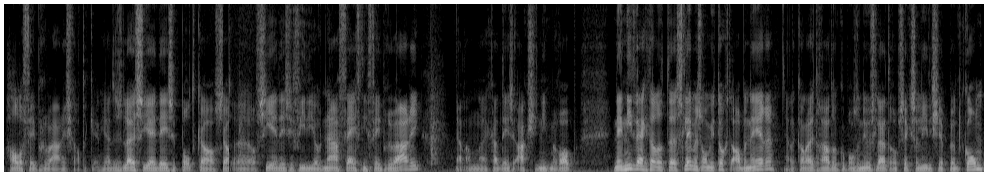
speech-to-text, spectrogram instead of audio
half februari, schat ik. Ja, dus luister jij deze podcast uh, of zie je deze video na 15 februari, ja, dan uh, gaat deze actie niet meer op. Neem niet weg dat het slim is om je toch te abonneren. Ja, dat kan uiteraard ook op onze nieuwsletter op sixaleadership.com.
